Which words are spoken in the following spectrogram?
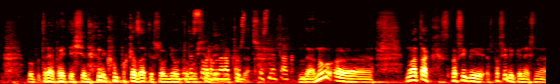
Бо треба прийти щоденником, показати, що в нього Буде тому соромно щоденнику. раптом да. щось не так. Да, ну, е, ну а так, спасибі, спасибі, звісно, е,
